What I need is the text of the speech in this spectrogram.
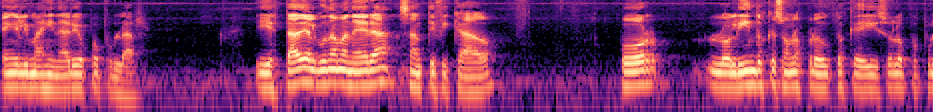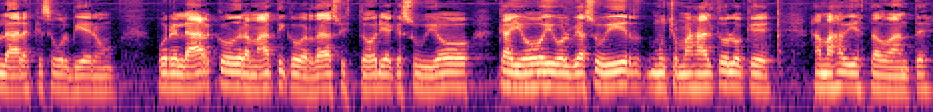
en el imaginario popular y está de alguna manera santificado por lo lindos que son los productos que hizo, lo populares que se volvieron, por el arco dramático, ¿verdad? Su historia que subió, cayó y volvió a subir mucho más alto de lo que jamás había estado antes.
